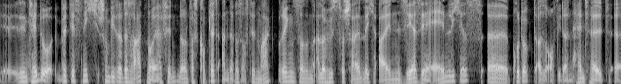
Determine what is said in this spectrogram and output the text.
äh, Nintendo wird jetzt nicht schon wieder das Rad neu erfinden und was komplett anderes auf den Markt bringen, sondern allerhöchstwahrscheinlich ein sehr, sehr ähnliches äh, Produkt, also auch wieder ein Handheld äh,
